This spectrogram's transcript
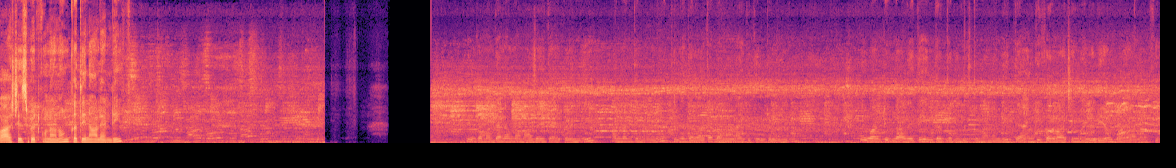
వాష్ చేసి పెట్టుకున్నాను. ఇంకా తినాలండి. ఇంకా మధ్యాహ్నం నమాజ్ అయితే అయిపోయింది. అన్నం తిన్నాను. తిన్న తర్వాత బనానా అయితే తింటున్నాను. ఇవాంటి బ్లాగ్ అయితే ఇంతటితో ముగిస్తున్నానండి. Thank you for watching my video bye all of you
